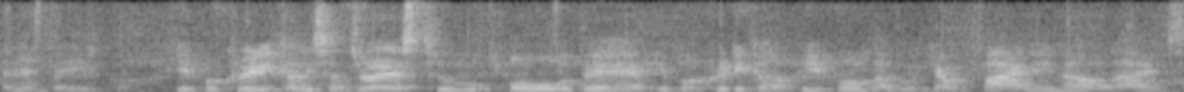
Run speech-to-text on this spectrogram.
en este disco. Hypocritical is addressed to all the hypocritical people that we can find in our lives.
